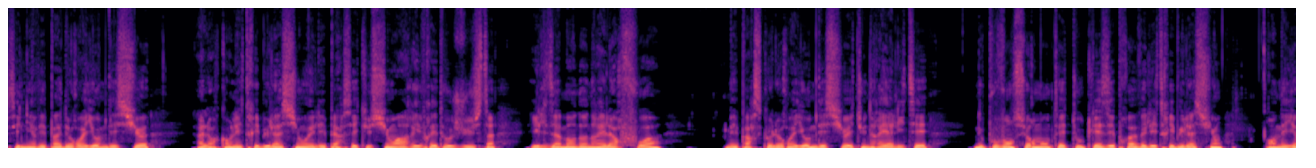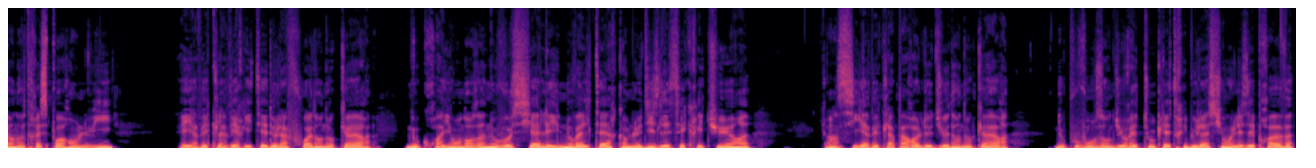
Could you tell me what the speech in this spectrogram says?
S'il n'y avait pas de royaume des cieux, alors quand les tribulations et les persécutions arriveraient aux justes, ils abandonneraient leur foi. Mais parce que le royaume des cieux est une réalité, nous pouvons surmonter toutes les épreuves et les tribulations en ayant notre espoir en lui. Et avec la vérité de la foi dans nos cœurs, nous croyons dans un nouveau ciel et une nouvelle terre comme le disent les Écritures. Ainsi, avec la parole de Dieu dans nos cœurs, nous pouvons endurer toutes les tribulations et les épreuves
